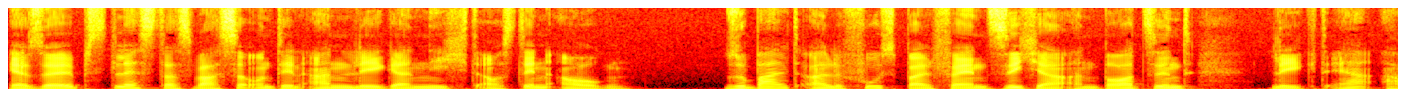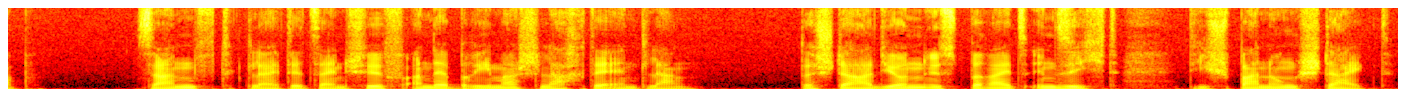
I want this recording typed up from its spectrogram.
Er selbst lässt das Wasser und den Anleger nicht aus den Augen. Sobald alle Fußballfans sicher an Bord sind, legt er ab. Sanft gleitet sein Schiff an der Bremer Schlachte entlang. Das Stadion ist bereits in Sicht, die Spannung steigt.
